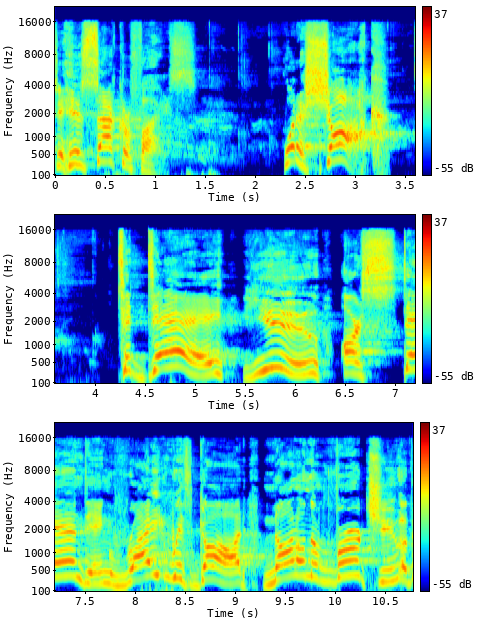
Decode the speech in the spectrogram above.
to his sacrifice. What a shock! Today, you are standing right with God, not on the virtue of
